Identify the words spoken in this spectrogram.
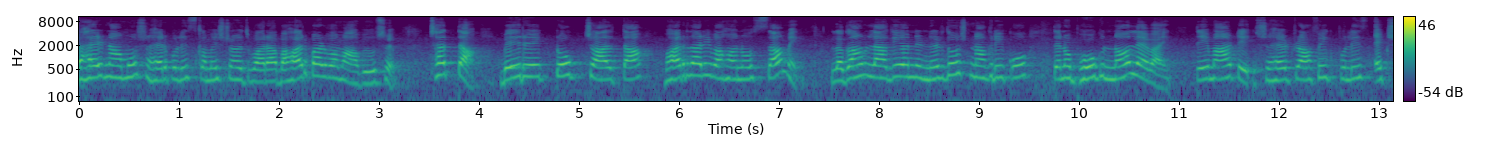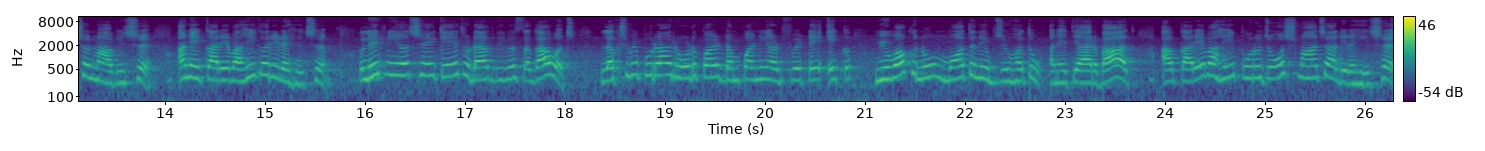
જાહેરનામું શહેર પોલીસ કમિશનર દ્વારા બહાર પાડવામાં આવ્યું છે. છતાં બેરેક ટોક ચાલતા ભારદારી વાહનો સામે લગામ લાગે અને નિર્દોષ નાગરિકો તેનો ભોગ ન લેવાય તે માટે શહેર ટ્રાફિક પોલીસ એક્શનમાં આવી છે અને કાર્યવાહી કરી રહી છે. ઉલ્લેખનીય છે કે થોડાક દિવસ અગાઉ જ લક્ષ્મીપુરા રોડ પર ડમ્પરની અડફેટે એક યુવકનું મોત નીપજ્યું હતું અને ત્યારબાદ આ કાર્યવાહી પૂરજોશમાં ચાલી રહી છે.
